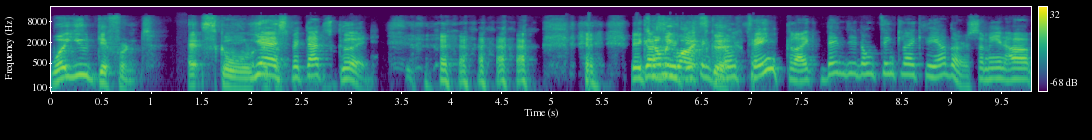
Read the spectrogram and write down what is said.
Were you different at school? as a- Yes, but that's good. because Tell me why it's good. You don't think like then they don't think like the others. I mean, uh,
